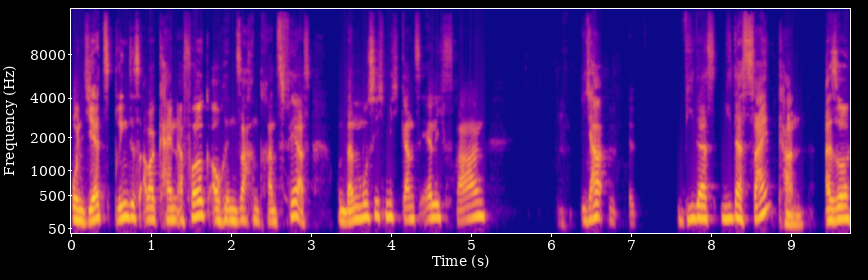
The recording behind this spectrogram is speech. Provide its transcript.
Und jetzt bringt es aber keinen Erfolg, auch in Sachen Transfers. Und dann muss ich mich ganz ehrlich fragen, ja, wie das, wie das sein kann. Also,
